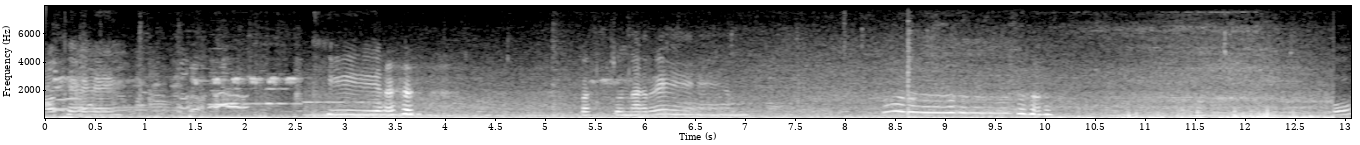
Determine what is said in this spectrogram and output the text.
Okay. Here. Pasko na rin. Oh.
